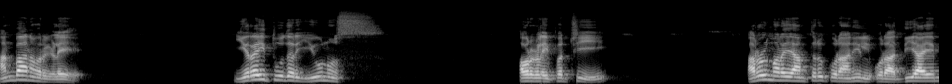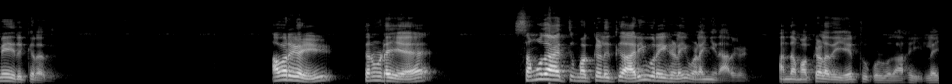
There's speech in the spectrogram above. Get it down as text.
அன்பானவர்களே இறை தூதர் யூனுஸ் அவர்களை பற்றி அருள்மறையாம் திருக்குரானில் ஒரு அத்தியாயமே இருக்கிறது. அவர்கள் தன்னுடைய சமுதாயத்து மக்களுக்கு அறிவுரைகளை வழங்கினார்கள். அந்த மக்கள் அதை ஏற்றுக்கொள்வதாக இல்லை.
